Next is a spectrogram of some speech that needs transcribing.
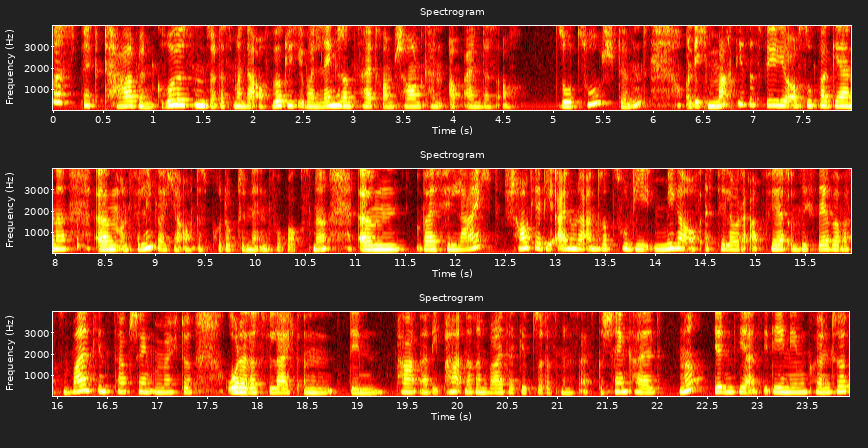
respektablen Größen, sodass man da auch wirklich über einen längeren Zeitraum schauen kann, ob einem das auch so zustimmt. Und ich mache dieses Video auch super gerne ähm, und verlinke euch ja auch das Produkt in der Infobox. Ne? Ähm, weil vielleicht schaut ja die ein oder andere zu, die mega auf Estee Lauder abfährt und sich selber was zum Valentinstag schenken möchte oder das vielleicht an den Partner, die Partnerin weitergibt, sodass man das als Geschenk halt ne, irgendwie als Idee nehmen könnte.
